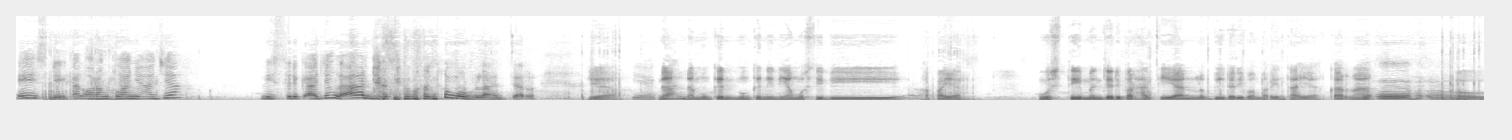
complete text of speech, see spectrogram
SD kan orang tuanya aja listrik aja nggak ada gimana mau belajar Iya. Ya, nah, kan? nah mungkin mungkin ini yang mesti di apa ya? Mesti menjadi perhatian lebih dari pemerintah ya, karena mm -mm. oh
